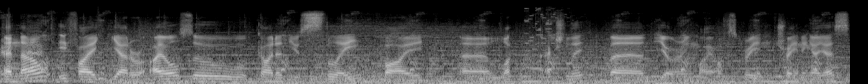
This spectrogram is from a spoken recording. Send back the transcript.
And now, if I gather, I also got a new sleight by uh, luck, actually, uh, during my off-screen training, I guess.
